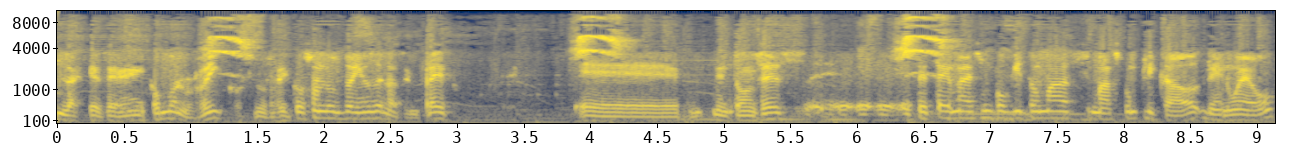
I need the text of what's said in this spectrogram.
las que se ven como los ricos. Los ricos son los dueños de las empresas. Eh, entonces, eh, este tema es un poquito más, más complicado, de nuevo,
